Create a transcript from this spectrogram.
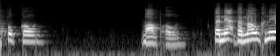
ឪពុកកូនបងប្អូនតអ្នកតំណងគ្នា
